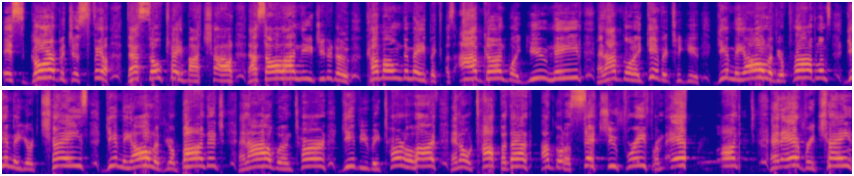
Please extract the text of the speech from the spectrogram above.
It's garbage, it's filth. That's okay, my child. That's all I need you to do. Come on to me because I've done what you need and I'm going to give it to you. Give me all of your problems. Give me your chains. Give me all of your bondage. And I will in turn give you eternal life. And on top of that, I'm going to set you free from from every bondage and every chain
